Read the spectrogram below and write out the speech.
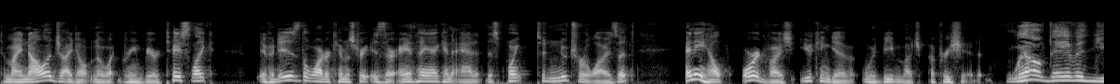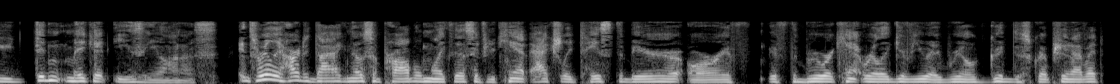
To my knowledge, I don't know what green beer tastes like. If it is the water chemistry, is there anything I can add at this point to neutralize it? Any help or advice you can give would be much appreciated. Well, David, you didn't make it easy on us. It's really hard to diagnose a problem like this if you can't actually taste the beer or if if the brewer can't really give you a real good description of it.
